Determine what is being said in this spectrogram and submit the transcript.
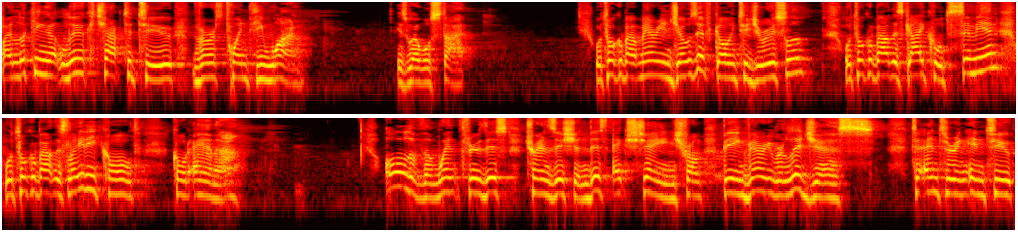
by looking at Luke chapter 2, verse 21, is where we'll start. We'll talk about Mary and Joseph going to Jerusalem. We'll talk about this guy called Simeon. We'll talk about this lady called, called Anna. All of them went through this transition, this exchange from being very religious to entering into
